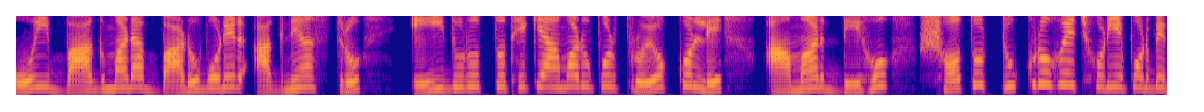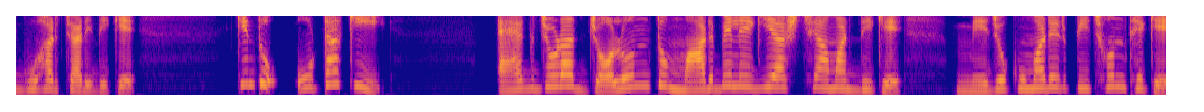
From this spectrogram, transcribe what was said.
ওই বাঘমারা বারো বোরের আগ্নেয়াস্ত্র এই দূরত্ব থেকে আমার উপর প্রয়োগ করলে আমার দেহ শত টুকরো হয়ে ছড়িয়ে পড়বে গুহার চারিদিকে। কিন্তু ওটা কি? একজোড়া জ্বলন্ত মার্বেল এগিয়ে আসছে আমার দিকে, মেজকুমারের পিছন থেকে,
